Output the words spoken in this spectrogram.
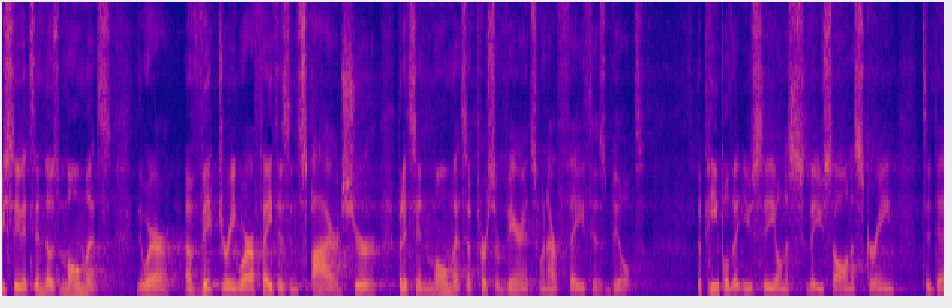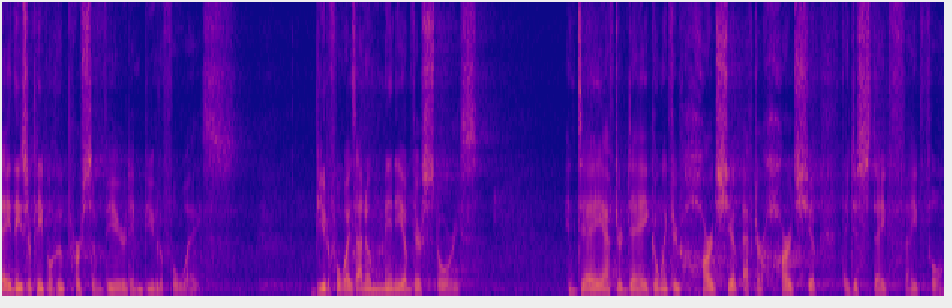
You see, it's in those moments where a victory, where our faith is inspired, sure, but it's in moments of perseverance when our faith is built. The people that you see on a, that you saw on a screen today, these are people who persevered in beautiful ways. Beautiful ways. I know many of their stories. And day after day, going through hardship after hardship, they just stayed faithful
